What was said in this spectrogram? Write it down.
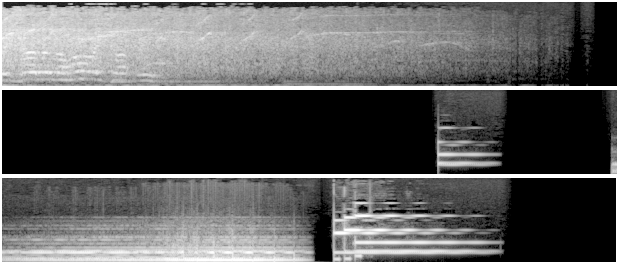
the German, the Holy Company.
